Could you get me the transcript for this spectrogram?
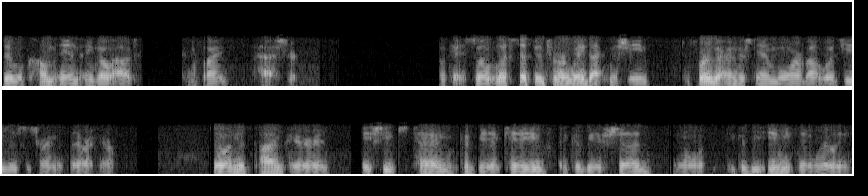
They will come in and go out and find pasture. Okay, so let's step into our Wayback Machine to further understand more about what Jesus is trying to say right now. So in this time period, a sheep's pen could be a cave, it could be a shed, you know, it could be anything really.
